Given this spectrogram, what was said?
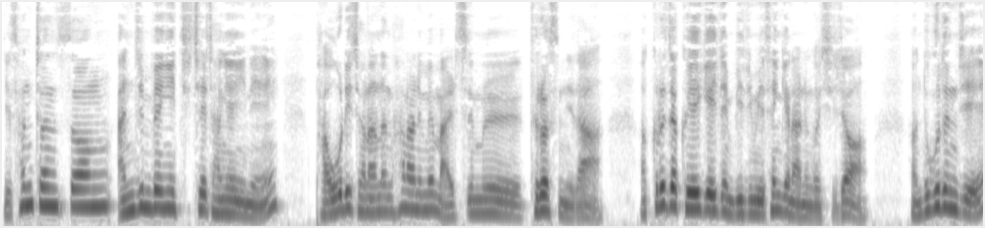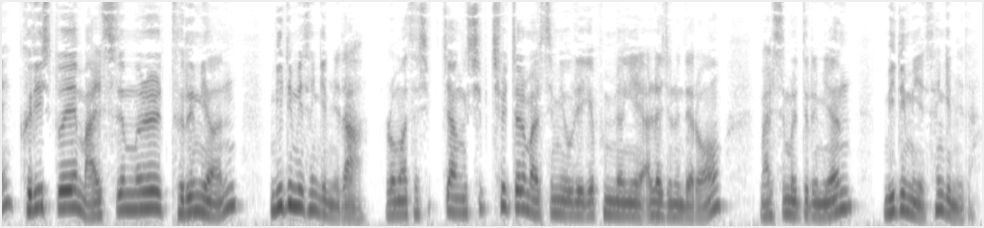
이 선천성 안진뱅이 지체 장애인이 바울이 전하는 하나님의 말씀을 들었습니다. 아, 그러자 그에게 이제 믿음이 생겨나는 것이죠. 아, 누구든지 그리스도의 말씀을 들으면 믿음이 생깁니다. 로마서 10장 17절 말씀이 우리에게 분명히 알려주는 대로 말씀을 들으면 믿음이 생깁니다.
